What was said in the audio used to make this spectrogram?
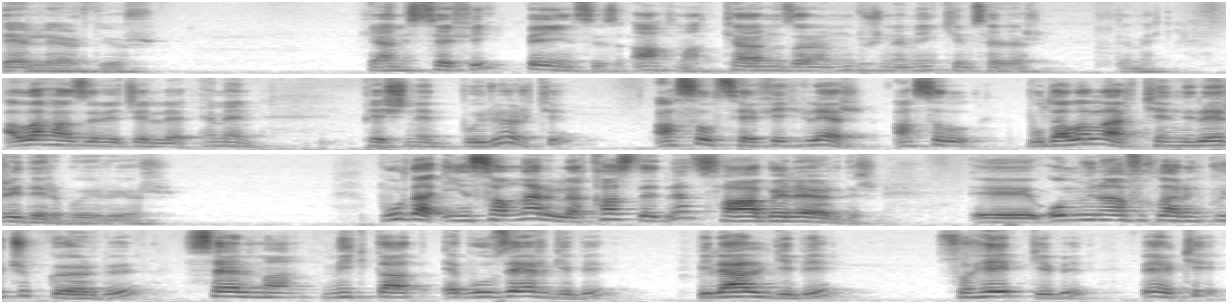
derler diyor. Yani sefih, beyinsiz, ahmak, karın zararını düşünemeyen kimseler demek. Allah Azze ve Celle hemen peşine buyuruyor ki asıl sefihler, asıl budalalar kendileridir buyuruyor. Burada insanlar ile kastedilen sahabelerdir. Ee, o münafıkların küçük gördüğü Selman, Miktat, Ebu Zer gibi, Bilal gibi, Suheyb gibi belki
